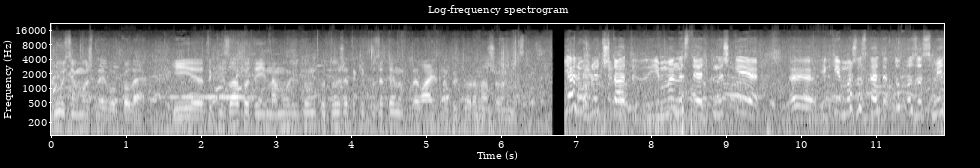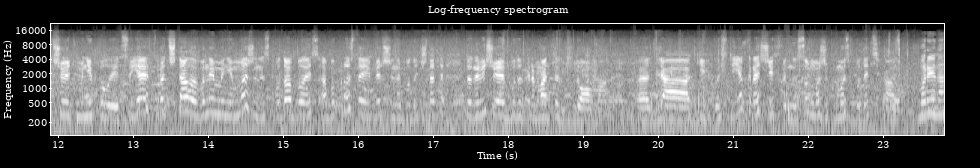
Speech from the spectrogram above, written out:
друзів, можливо, колег. І такі заходи, на мою думку, дуже таки позитивно впливають на культуру нашого міста. Я люблю читати, і в мене стоять книжки, які можна сказати, тупо засмічують мені полицю. Я їх прочитала, вони мені може не сподобались, або просто я їх більше не буду читати. То навіщо я їх буду тримати вдома е, для кількості? Я краще їх віднесу, може комусь буде цікаво. Марина,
